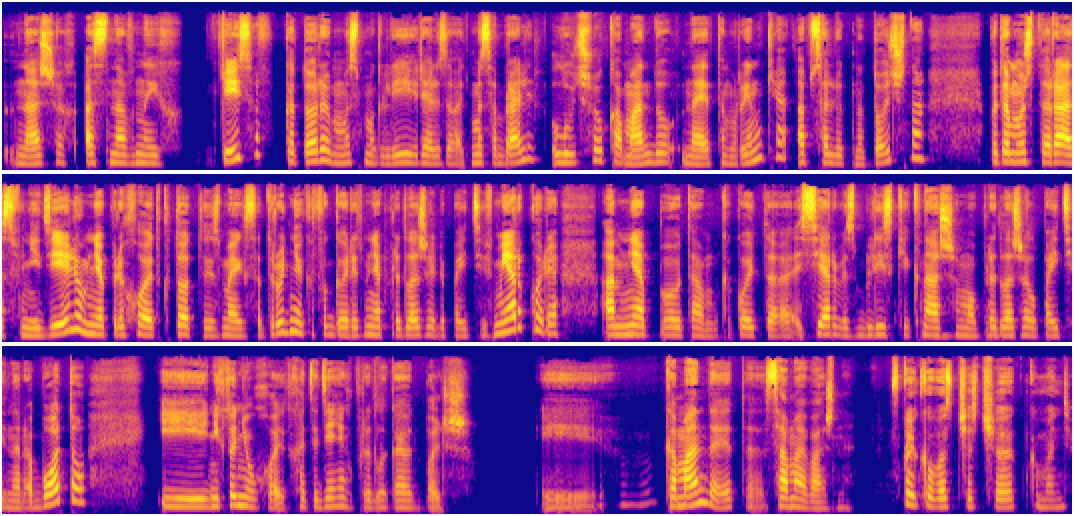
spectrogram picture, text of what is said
наших основных кейсов, которые мы смогли реализовать. Мы собрали лучшую команду на этом рынке, абсолютно точно, потому что раз в неделю мне приходит кто-то из моих сотрудников и говорит, мне предложили пойти в Меркури, а мне там какой-то сервис близкий к нашему предложил пойти на работу, и никто не уходит, хотя денег предлагают больше. И команда — это самое важное. Сколько у вас сейчас человек в команде?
